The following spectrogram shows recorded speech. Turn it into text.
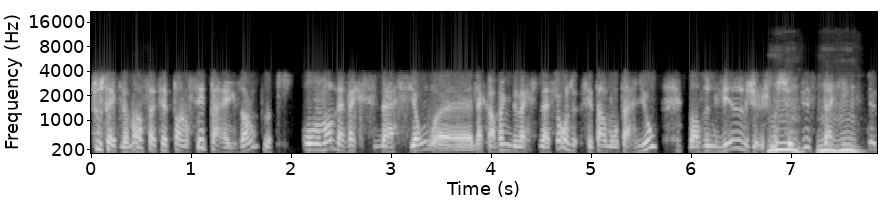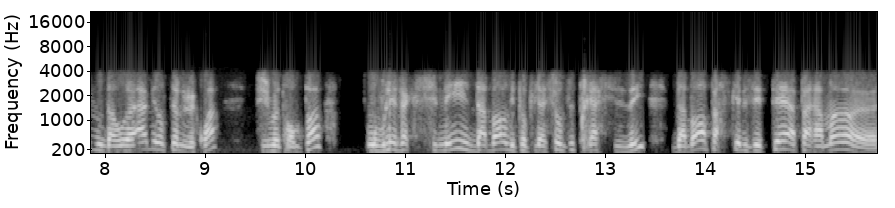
tout simplement, ça fait penser, par exemple, au moment de la vaccination, euh, de la campagne de vaccination, c'est en Ontario, dans une ville, je, je me souviens plus si c'est à mmh, Kingston ou dans Hamilton, je crois, si je me trompe pas, on voulait vacciner d'abord les populations dites racisées, d'abord parce qu'elles étaient apparemment euh,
